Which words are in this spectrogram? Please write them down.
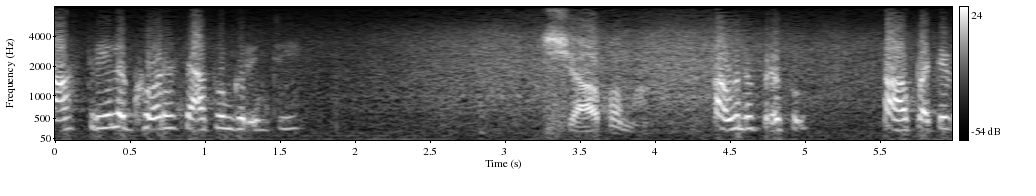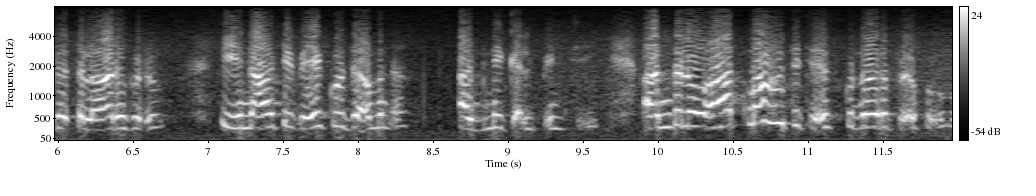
ఆ స్త్రీల ఘోర శాపం గురించి. శాపమా? అవును ప్రభు. ఆ పతివ్రతల ఆరుగురు ఈనాటి వేకుజామున అగ్ని కల్పించి అందులో ఆత్మాహుతి చేసుకున్నారు ప్రభు.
